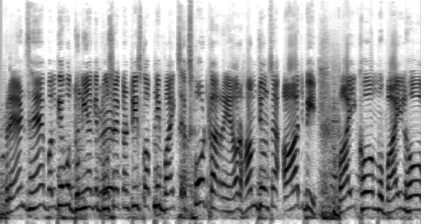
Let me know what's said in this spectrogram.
ब्रांड्स हैं बल्कि वो दुनिया के दूसरे कंट्रीज़ को अपनी बाइक्स एक्सपोर्ट कर रहे हैं। और हम जो उनसे आज भी बाइक हो मोबाइल हो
